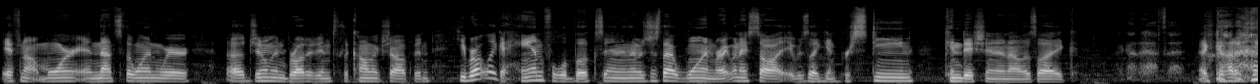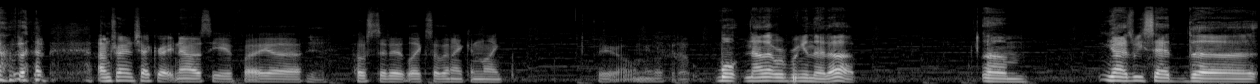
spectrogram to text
if not more. And that's the one where a gentleman brought it into the comic shop, and he brought like a handful of books in, and there was just that one. Right when I saw it, it was like Mm-hmm. in pristine condition, and I was like, I gotta have that. I gotta have that. I'm trying to check right now to see if I uh, Yeah. posted it, like so then I can like figure out. Let me look it up. well, now that we're bringing that up, um, yeah, as we said, the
